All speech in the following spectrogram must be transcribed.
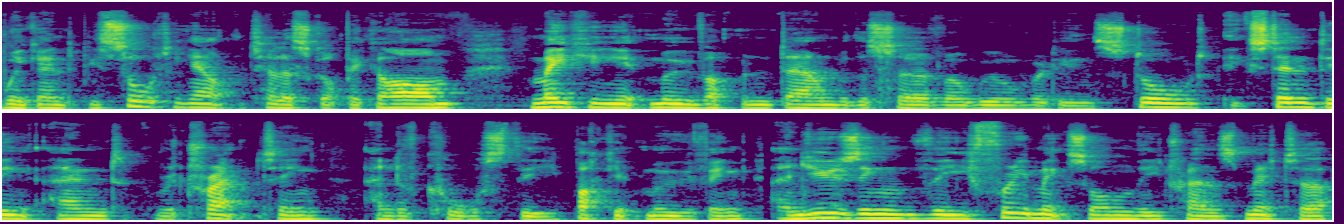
we're going to be sorting out the telescopic arm, making it move up and down with the servo we already installed, extending and retracting, and of course the bucket moving, and using the FreeMix on the transmitter,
